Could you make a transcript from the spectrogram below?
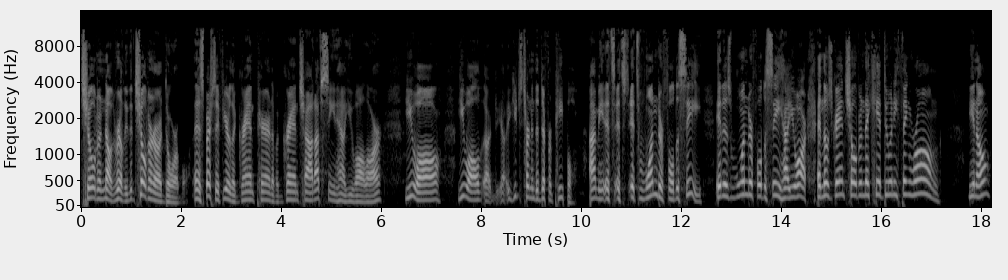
children, no, really, the children are adorable. And especially if you're the grandparent of a grandchild, I've seen how you all are. You all, you all, are, you just turn into different people. I mean, it's, it's, it's wonderful to see. It is wonderful to see how you are. And those grandchildren, they can't do anything wrong. You know,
